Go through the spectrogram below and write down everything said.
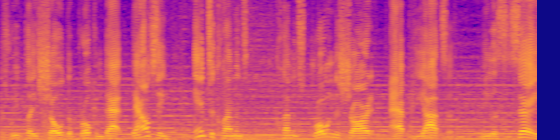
as replays showed the broken bat bouncing into Clemens and Clemens throwing the shard at Piazza. Needless to say,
